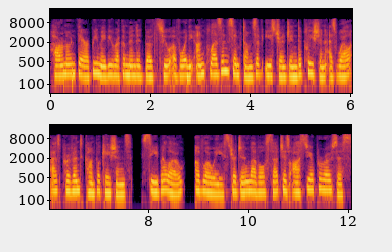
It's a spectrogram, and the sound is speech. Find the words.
Hormone therapy may be recommended both to avoid the unpleasant symptoms of estrogen depletion as well as prevent complications, see below, of low estrogen levels such as osteoporosis.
